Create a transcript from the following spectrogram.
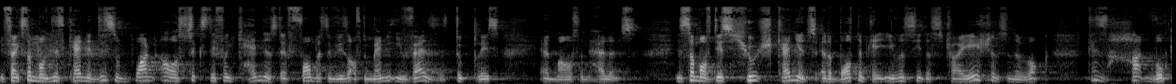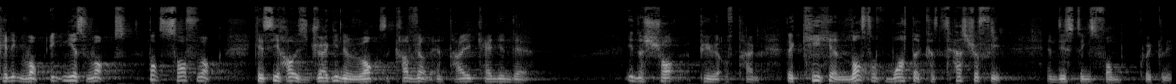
In fact, some of these canyons, this is one out of six different canyons that form as a result of the many events that took place at Mount St. Helens. In some of these huge canyons, at the bottom, you can even see the striations in the rock. This is hard volcanic rock, igneous rocks, not soft rock. You can see how it's dragging the rocks, covering the entire canyon there in a short period of time. The key here, lots of water, catastrophe, and these things form quickly.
